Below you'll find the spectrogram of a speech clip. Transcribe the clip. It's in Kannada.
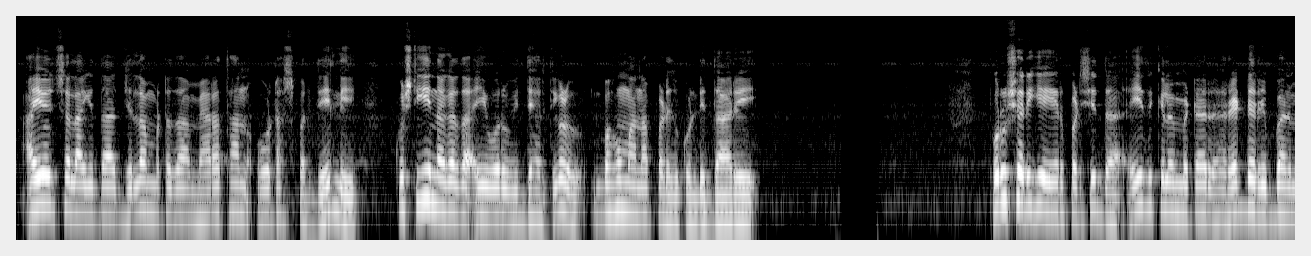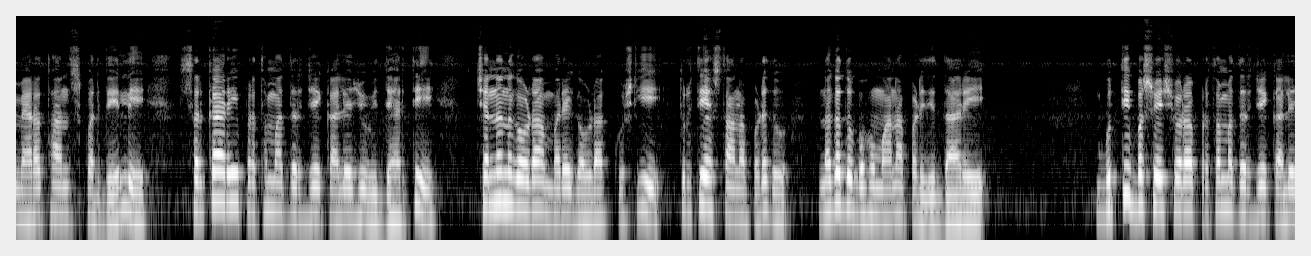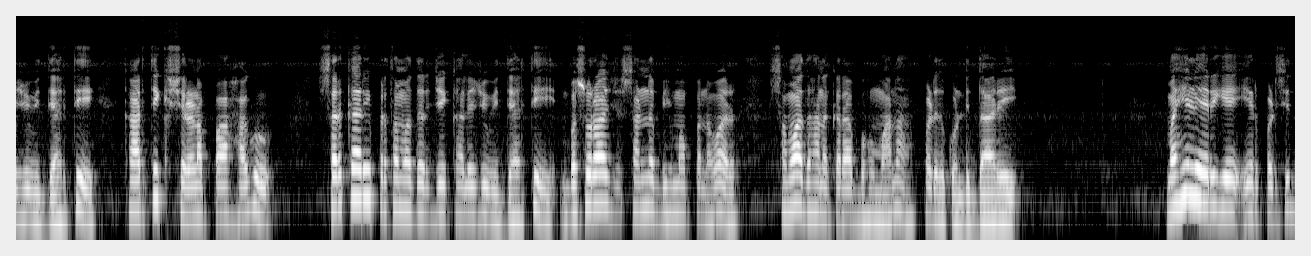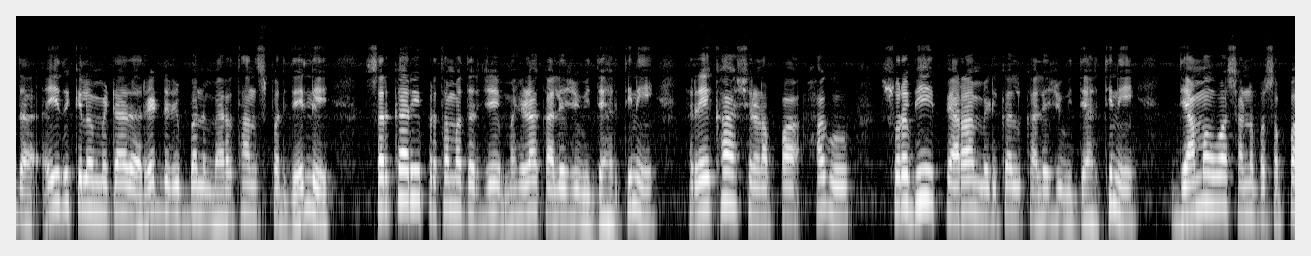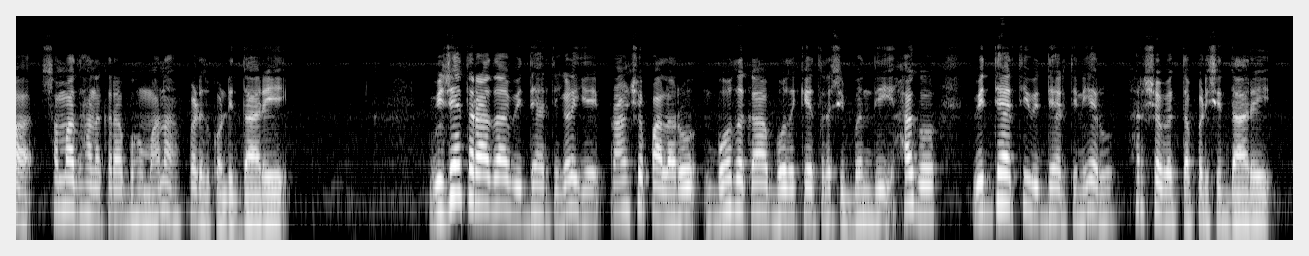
ಆಯೋಜಿಸಲಾಗಿದ್ದ ಜಿಲ್ಲಾ ಮಟ್ಟದ ಮ್ಯಾರಥಾನ್ ಓಟ ಸ್ಪರ್ಧೆಯಲ್ಲಿ ಕುಷ್ಟಗಿ ನಗರದ ಐವರು ವಿದ್ಯಾರ್ಥಿಗಳು ಬಹುಮಾನ ಪಡೆದುಕೊಂಡಿದ್ದಾರೆ. ಪುರುಷರಿಗೆ ಏರ್ಪಡಿಸಿದ್ದ ಐದು ಕಿಲೋಮೀಟರ್ ರೆಡ್ ರಿಬ್ಬನ್ ಮ್ಯಾರಥಾನ್ ಸ್ಪರ್ಧೆಯಲ್ಲಿ ಸರ್ಕಾರಿ ಪ್ರಥಮ ದರ್ಜೆ ಕಾಲೇಜು ವಿದ್ಯಾರ್ಥಿ ಚನ್ನನಗೌಡ ಮರೇಗೌಡ ಕುಷ್ಟಗಿ ತೃತೀಯ ಸ್ಥಾನ ಪಡೆದು ನಗದು ಬಹುಮಾನ ಪಡೆದಿದ್ದಾರೆ. ಬುತ್ತಿ ಬಸವೇಶ್ವರ ಪ್ರಥಮ ದರ್ಜೆ ಕಾಲೇಜು ವಿದ್ಯಾರ್ಥಿ ಕಾರ್ತಿಕ್ ಶರಣಪ್ಪ ಹಾಗೂ ಸರ್ಕಾರಿ ಪ್ರಥಮ ದರ್ಜೆ ಕಾಲೇಜು ವಿದ್ಯಾರ್ಥಿ ಬಸವರಾಜ್ ಸಣ್ಣ ಭೀಮಪ್ಪನವರ್ ಸಮಾಧಾನಕರ ಬಹುಮಾನ ಪಡೆದುಕೊಂಡಿದ್ದಾರೆ. ಮಹಿಳೆಯರಿಗೆ ಏರ್ಪಡಿಸಿದ್ದ ಐದು ಕಿಲೋಮೀಟರ್ ರೆಡ್ ರಿಬ್ಬನ್ ಮ್ಯಾರಥಾನ್ ಸ್ಪರ್ಧೆಯಲ್ಲಿ ಸರ್ಕಾರಿ ಪ್ರಥಮ ದರ್ಜೆ ಮಹಿಳಾ ಕಾಲೇಜು ವಿದ್ಯಾರ್ಥಿನಿ ರೇಖಾ ಶರಣಪ್ಪ ಹಾಗೂ ಸುರಭಿ ಪ್ಯಾರಾಮೆಡಿಕಲ್ ಕಾಲೇಜು ವಿದ್ಯಾರ್ಥಿನಿ ದ್ಯಾಮವ್ವ ಸಣ್ಣಬಸಪ್ಪ ಸಮಾಧಾನಕರ ಬಹುಮಾನ ಪಡೆದುಕೊಂಡಿದ್ದಾರೆ. ವಿಜೇತರಾದ ವಿದ್ಯಾರ್ಥಿಗಳಿಗೆ ಪ್ರಾಂಶುಪಾಲರು ಬೋಧಕ ಬೋಧಕೇತರ ಸಿಬ್ಬಂದಿ ಹಾಗೂ ವಿದ್ಯಾರ್ಥಿ ವಿದ್ಯಾರ್ಥಿನಿಯರು ಹರ್ಷ ವ್ಯಕ್ತಪಡಿಸಿದ್ದಾರೆ.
